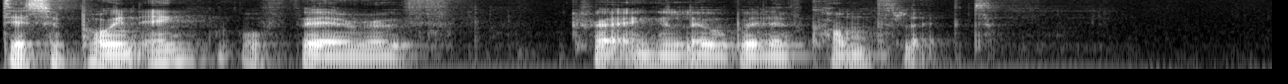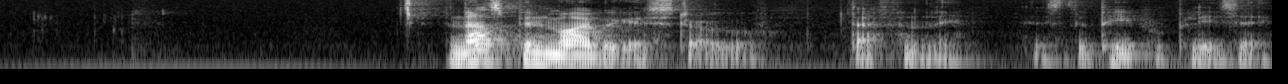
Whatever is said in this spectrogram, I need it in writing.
disappointing or fear of creating a little bit of conflict? And that's been my biggest struggle, definitely, is the people pleasing.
